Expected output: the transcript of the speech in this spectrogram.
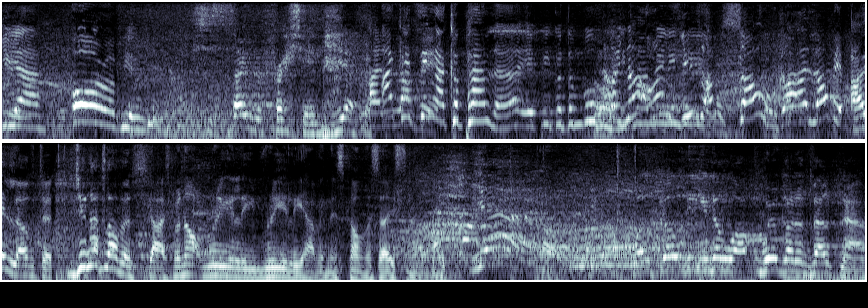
you. Yeah, all of you. This is So refreshing. yes. I, can love sing a cappella if you got the movement. Oh. I you know. can't really oh, hear I'm. I'm sold. I love it. I loved it. Do you not love it? Guys, we're not really, really having this conversation, are we? Yeah. Oh. Well, Goldie, you know what? We're going to vote now.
